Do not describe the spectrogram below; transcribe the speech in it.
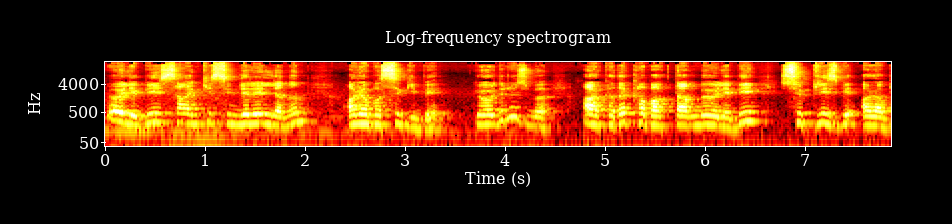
Böyle bir sanki Cinderella'nın arabası gibi. Gördünüz mü? Arkada kabaktan böyle bir sürpriz bir ara,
